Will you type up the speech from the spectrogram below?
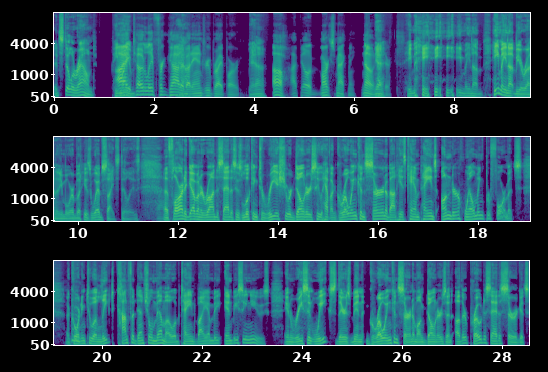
it's still around. He I have- totally forgot Yeah. about Andrew Breitbart. Yeah. Oh, I feel it. Mark smacked me. No, Yeah. He may he may not he may not be around anymore, but his website still is. Uh, Florida Governor Ron DeSantis is looking to reassure donors who have a growing concern about his campaign's underwhelming performance, according to a leaked confidential memo obtained by MB- NBC News. In recent weeks, there's been growing concern among donors and other pro DeSantis surrogates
